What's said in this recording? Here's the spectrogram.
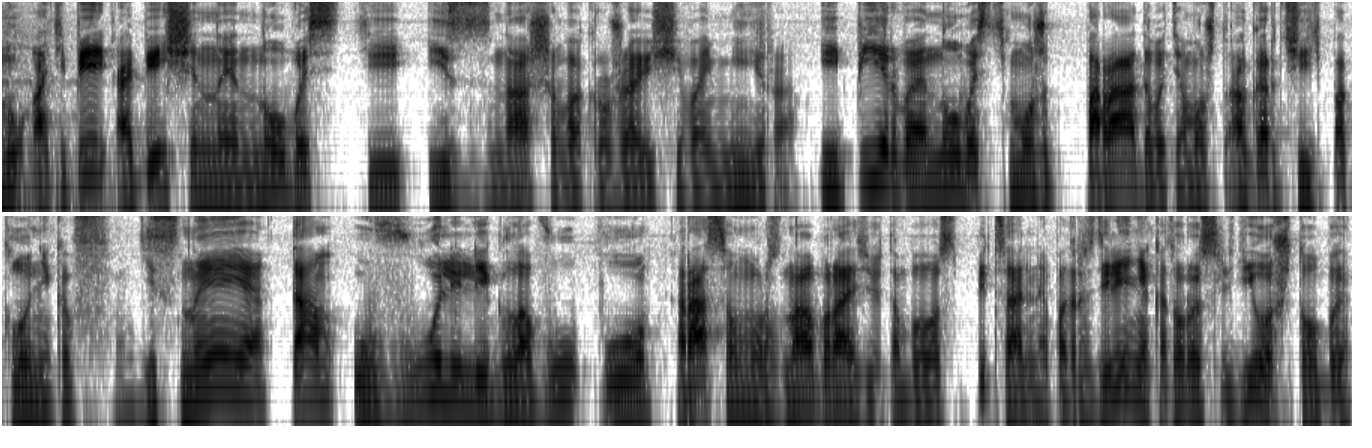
Ну, а теперь обещанные новости из нашего окружающего мира. И первая новость может порадовать, а может огорчить поклонников Диснея. Там уволили главу по расовому разнообразию. Там было специальное подразделение, которое следило, чтобы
